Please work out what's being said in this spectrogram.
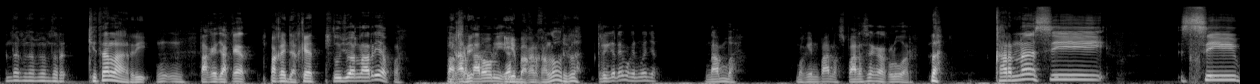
bentar, bentar, bentar, bentar. Kita lari Mm-mm. Pakai jaket. pakai jaket. Tujuan lari apa? Bakar Keri- kalori kan? Iya, bakar kalori lah. Keringatnya makin banyak, nambah, makin panas. Panasnya nggak keluar. Karena si si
